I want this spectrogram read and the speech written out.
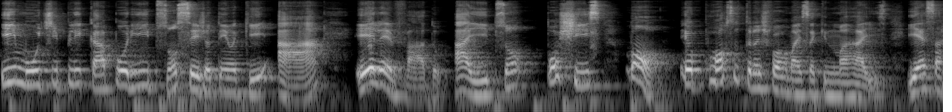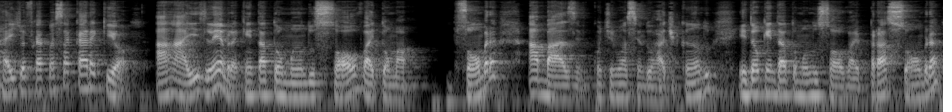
e multiplicar por y. Ou seja, eu tenho aqui a elevado a y por x. Bom, eu posso transformar isso aqui numa raiz. E essa raiz vai ficar com essa cara aqui. Ó. A raiz, lembra? Quem está tomando sol vai tomar sombra, a base continua sendo radicando, então quem está tomando sol vai para a sombra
